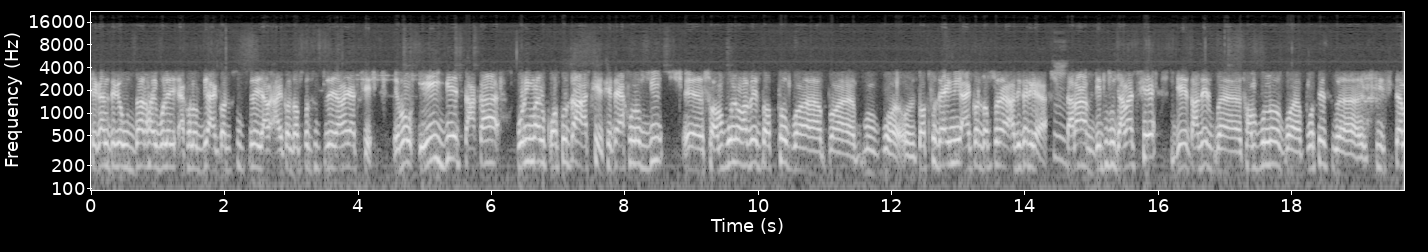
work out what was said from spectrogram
সেখান থেকে উদ্ধার হয় বলে এখন অব্দি আয়কর সূত্রে আয়কর দপ্তর সূত্রে জানা যাচ্ছে। এবং এই যে টাকা পরিমাণ কতটা আছে সেটা এখন অব্দি সম্পূর্ণভাবে তথ্য তথ্য দেয়নি আয়কর দপ্তরের আধিকারিকরা। তারা যেটুকু জানাচ্ছে যে তাদের সম্পূর্ণ প্রসেস সিস্টেম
